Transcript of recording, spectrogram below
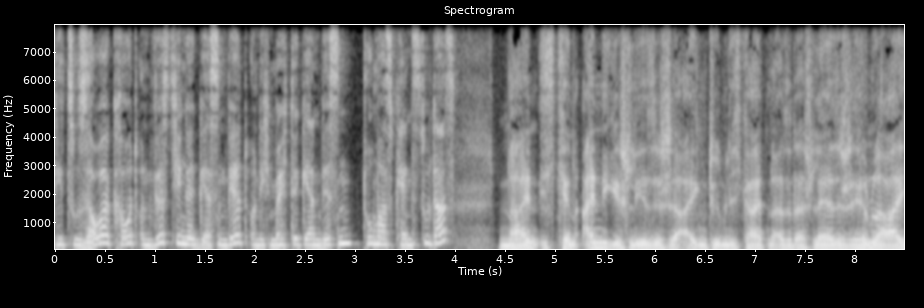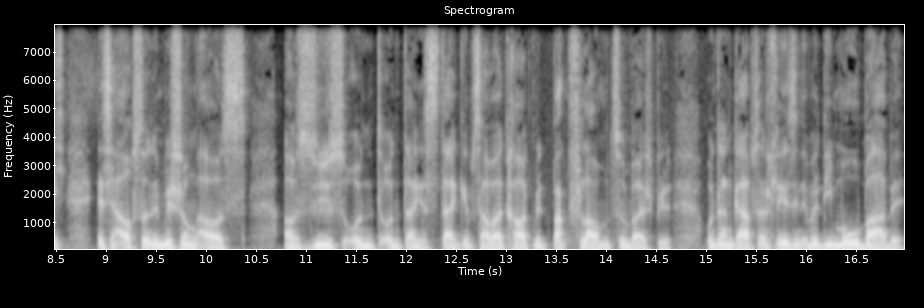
die zu Sauerkraut und Würstchen gegessen wird. Und ich möchte gern wissen, Thomas, kennst du das? Nein, ich kenne einige schlesische Eigentümlichkeiten. Also das schlesische Himmelreich ist ja auch so eine Mischung aus, aus süß und, und da, ist, da gibt's Sauerkraut mit Backpflaumen zum Beispiel. Und dann gab's an Schlesien immer die Mobabe.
